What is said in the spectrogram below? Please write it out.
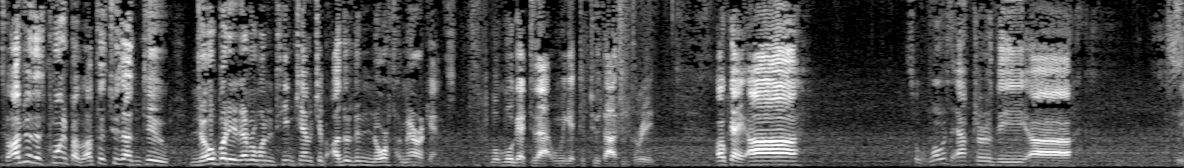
So up to this point, up to 2002, nobody had ever won a team championship other than North Americans. We'll, we'll get to that when we get to 2003. Okay, uh, so what was after the, uh, see,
